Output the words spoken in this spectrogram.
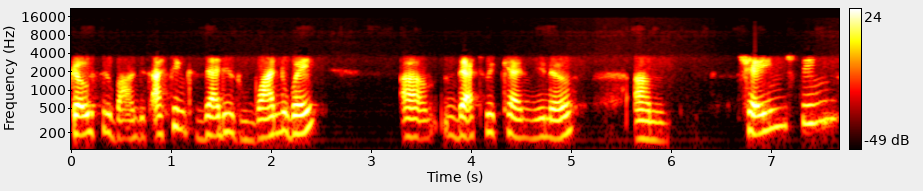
go through boundaries, I think that is one way um, that we can, you know, um, change things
